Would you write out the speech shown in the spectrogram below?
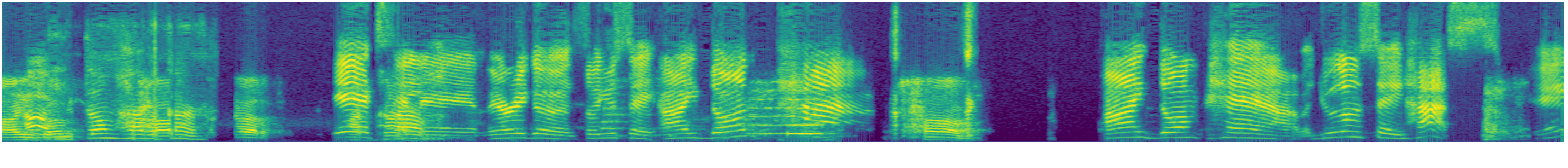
I don't Don't have a have car. car. Excellent, very good. So you say, I don't have, Have. I don't have. You don't say has, okay?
